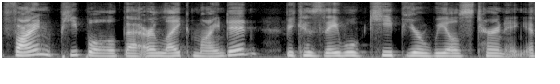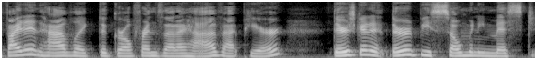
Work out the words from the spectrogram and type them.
find people that are like-minded because they will keep your wheels turning. If I didn't have like the girlfriends that I have at Pure, there's to there would be so many missed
